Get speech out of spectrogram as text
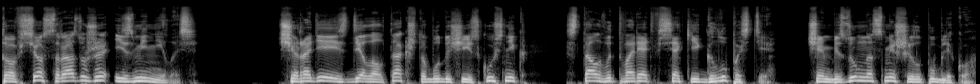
то все сразу же изменилось. Чародей сделал так, что будущий искусник стал вытворять всякие глупости, чем безумно смешил публику.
